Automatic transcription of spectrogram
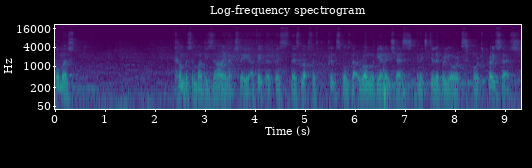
almost cumbersome by design. Actually, I think that there's there's lots of principles that are wrong with the NHS in its delivery or its or its process,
